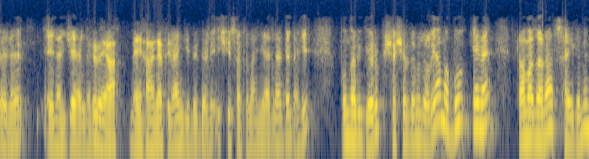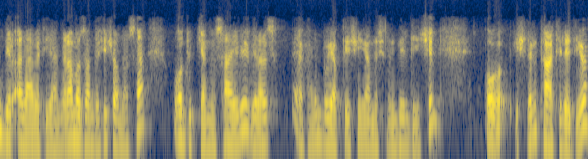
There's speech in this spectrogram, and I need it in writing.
böyle eğlence yerleri veya meyhane filan gibi böyle içki satılan yerlerde dahi bunları görüp şaşırdığımız oluyor ama bu gene Ramazan'a saygının bir alameti yani. Ramazan'da hiç olmazsa o dükkanın sahibi biraz efendim bu yaptığı için yanlışlığını bildiği için o işleri tatil ediyor.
